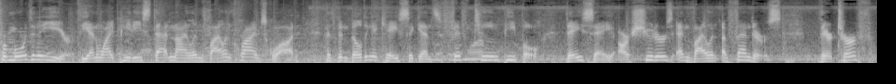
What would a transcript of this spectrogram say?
For more than a year, the NYPD Staten Island Violent Crime Squad has been building a case against 15 people they say are shooters and violent offenders. Their turf,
